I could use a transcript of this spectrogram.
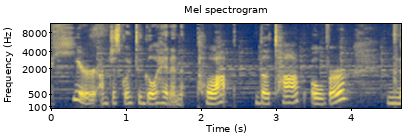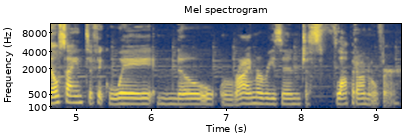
here, I'm just going to go ahead and plop the top over. No scientific way, no rhyme or reason, just flop it on over.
